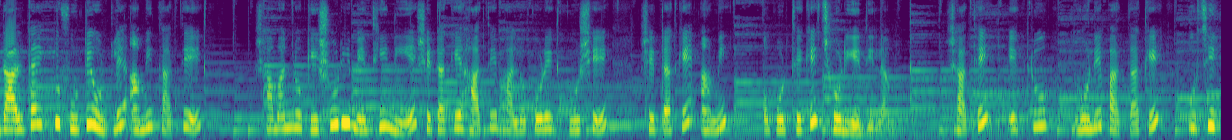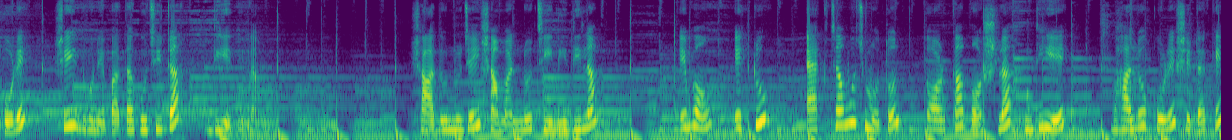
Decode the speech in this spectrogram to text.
ডালটা একটু ফুটে উঠলে আমি তাতে সামান্য কেশরি মেথি নিয়ে সেটাকে হাতে ভালো করে ঘষে সেটাকে আমি ওপর থেকে ছড়িয়ে দিলাম। সাথে একটু ধনে পাতাকে কুচি করে সেই ধনে পাতা কুচিটা দিয়ে দিলাম। স্বাদ অনুযায়ী সামান্য চিনি দিলাম এবং একটু এক চামচ মতন তরকা মশলা দিয়ে ভালো করে সেটাকে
